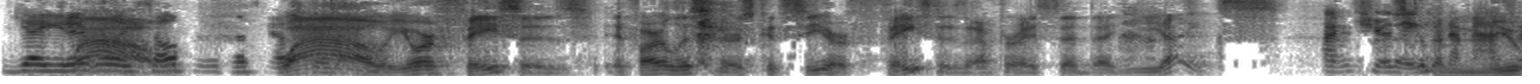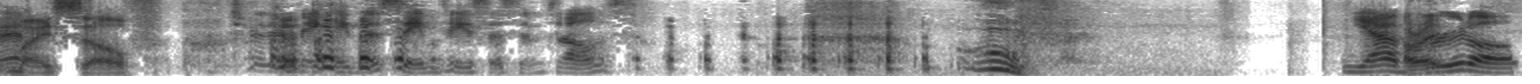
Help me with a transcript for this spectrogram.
Yeah, you didn't wow. really celebrate us. Wow, your faces. If our listeners could see your faces after I said that, yikes. I'm sure they I'm can gonna imagine. mute myself. I'm sure they're making the same faces themselves. Oof. Yeah, All right. brutal,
